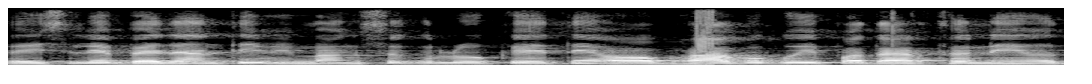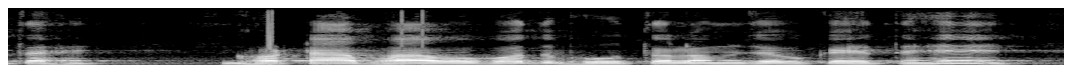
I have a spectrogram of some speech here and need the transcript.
तो इसलिए वेदांति मीमांसक लोग कहते हैं, अभाव कोई पदार्थ नहीं होता है। घटा भाववत भूतलम जब कहते हैं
